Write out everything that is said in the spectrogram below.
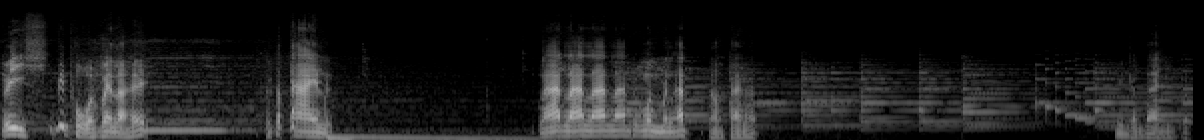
เฮ้ย ไม่โผล่ไปล่ะเฮ้ยแล้วก็ตายเลยลัดลัดลัดลัดทุกคนมาลัดอ้าวตายแล้ววิ่งกลับบ้านดีกว่า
